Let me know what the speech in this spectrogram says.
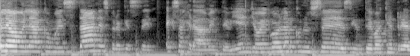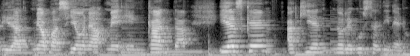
Hola, hola, ¿cómo están? Espero que estén exageradamente bien. Yo vengo a hablar con ustedes de un tema que en realidad me apasiona, me encanta, y es que a quien no le gusta el dinero.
